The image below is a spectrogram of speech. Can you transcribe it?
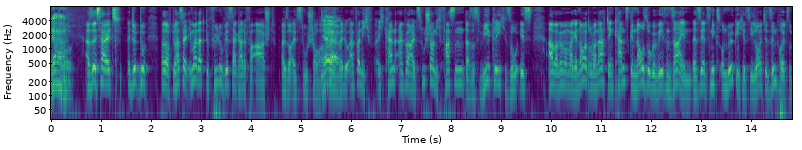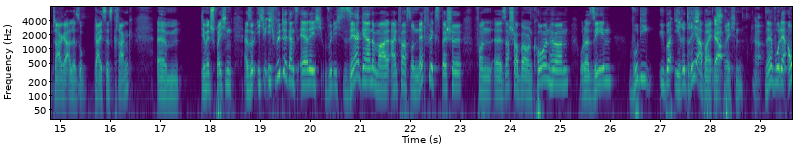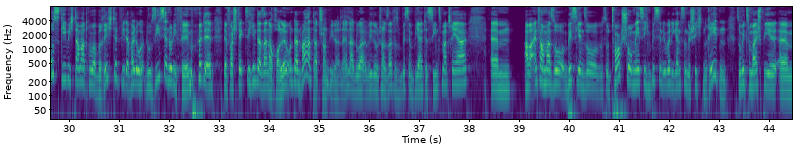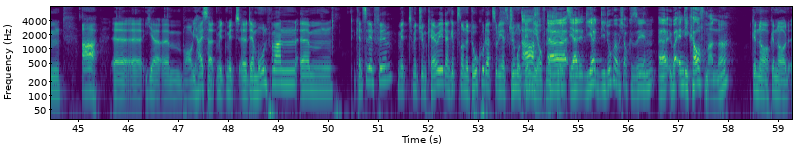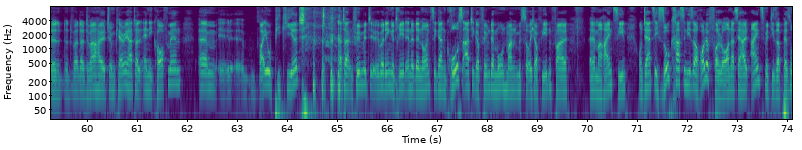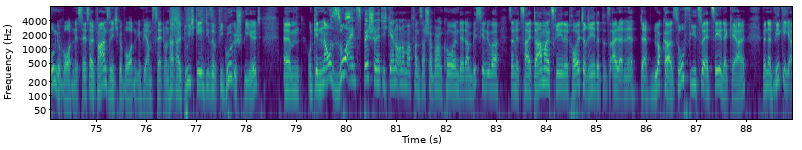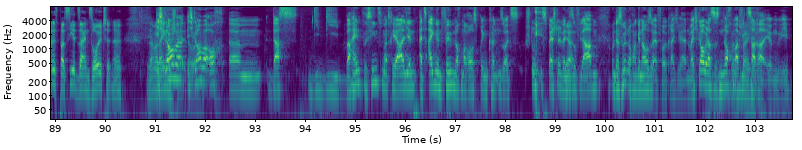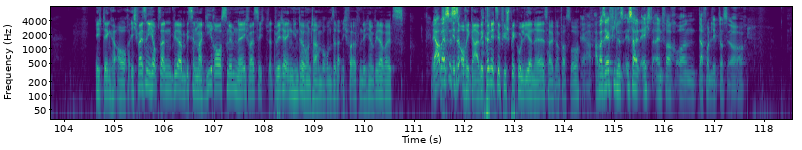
Ja. So. Also ist halt, du, du, pass auf, du hast halt immer das Gefühl, du wirst da gerade verarscht. Also als Zuschauer. Ja, weil, ja. weil du einfach nicht, ich kann einfach als Zuschauer nicht fassen, dass es wirklich so ist. Aber wenn man mal genauer drüber nachdenkt, kann es genau so gewesen sein. Das ist jetzt nichts Unmögliches. Die Leute sind heutzutage alle so geisteskrank. Ähm, dementsprechend, also ich, ich würde ganz ehrlich, würde ich sehr gerne mal einfach so ein Netflix-Special von äh, Sascha Baron Cohen hören oder sehen, wo die über ihre Dreharbeiten Ja. sprechen. Ja. Ne, wo der ausgiebig da mal drüber berichtet, wieder, weil du, du siehst ja nur die Filme, der, der versteckt sich hinter seiner Rolle und dann war das schon wieder, ne? Na, du, wie du schon sagtest, ein bisschen Behind-the-Scenes-Material. Ähm, aber einfach mal so ein bisschen so, so Talkshow-mäßig ein bisschen über die ganzen Geschichten reden. So wie zum Beispiel, ähm, ah, äh, äh, hier, ähm, boah, wie heißt das? Mit, mit äh, der Mondmann, ähm, kennst du den Film? Mit, mit Jim Carrey? Dann gibt's noch eine Doku dazu, die heißt Jim und Andy Ach, auf Netflix. Äh, ja, die, die Doku habe ich auch gesehen. Äh, über Andy Kaufmann, ne? Genau, genau. Äh, Das war, das war halt, Jim Carrey hat halt Andy Kaufman ähm, äh, biopikiert. hat halt einen Film mit, über den gedreht, Ende der 90er. Ein großartiger Film, der Mondmann, müsst ihr euch auf jeden Fall äh, mal reinziehen. Und der hat sich so krass in dieser Rolle verloren, dass er halt eins mit dieser Person geworden ist. Der ist halt wahnsinnig geworden irgendwie am Set und hat halt durchgehend diese Figur gespielt. Ähm, und genau so ein Special hätte ich gerne auch noch mal von Sascha Baron Cohen, der da ein bisschen über seine Zeit damals redet, heute redet. Das, Alter, der, der hat locker so viel zu erzählen, der Kerl. Wenn das wirklich alles passiert sein sollte, ne? Ich glaube, ich glaube auch, ähm, dass die, die Behind-the-Scenes-Materialien als eigenen Film noch mal rausbringen könnten, so als Stunden-Special, wenn ja. die so viel haben. Und das wird noch mal genauso erfolgreich werden. Weil ich glaube, das ist noch mal bizarrer irgendwie. Ich denke auch. Ich weiß nicht, ob es dann wieder ein bisschen Magie rausnimmt. Ne? Ich weiß nicht, das wird ja irgendeinen Hintergrund haben, warum sie das nicht veröffentlichen. Entweder weil es ja, aber es ist, ist auch egal. Wir können jetzt hier viel spekulieren, ne? Ist halt einfach so. Ja, aber sehr vieles ist halt echt einfach und davon lebt das ja auch.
